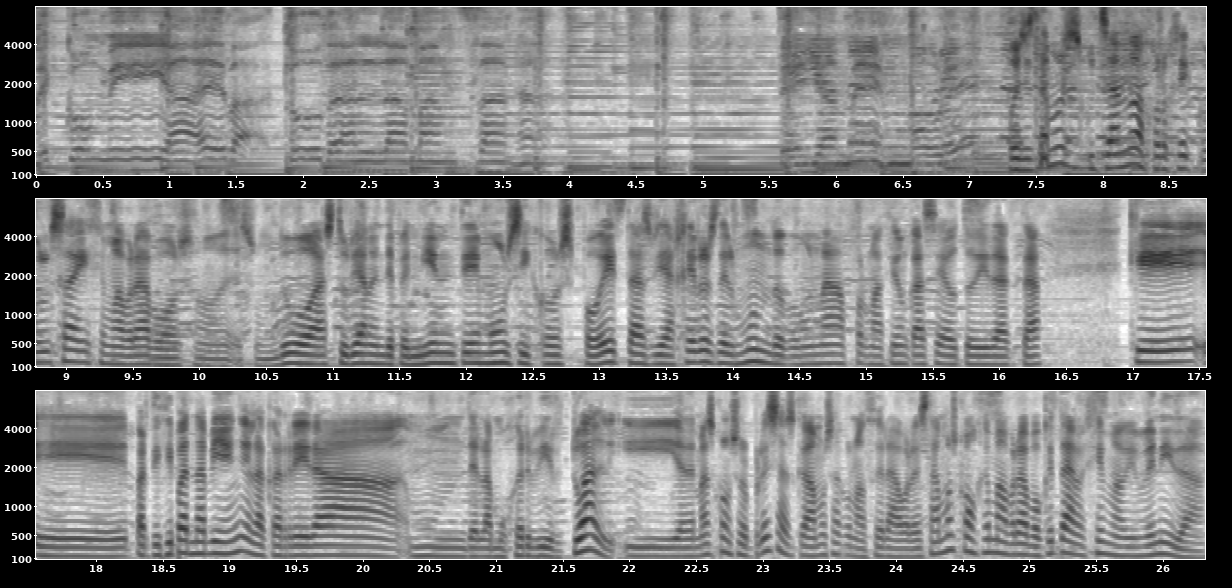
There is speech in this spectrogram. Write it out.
le comía a Eva toda la manzana. Te llamé morena. Pues estamos escuchando a Jorge Colsa y Gemma Bravo. Son- Es un dúo asturiano independiente, músicos, poetas, viajeros del mundo con una formación casi autodidacta que eh, participan también en la carrera mm, de la mujer virtual y además con sorpresas que vamos a conocer ahora. Estamos con Gema Bravo. ¿Qué tal, Gema? Bienvenida.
